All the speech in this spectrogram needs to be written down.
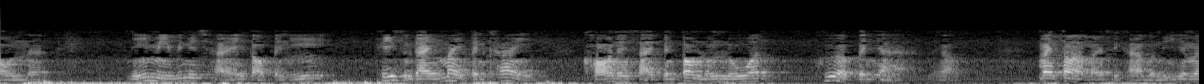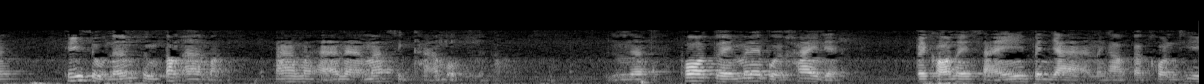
ตนนะ นี้มีวินิจฉัยต่อไปนี้พิสุใดไม่เป็นไข้ขอในสายเป็นต้นล้วนๆเพื่อเป็นยานะครับ ไม่ต้องอาสิกขาบทนี้ใช่ไหม พิสุนั้นพึงต้องอาบัตตามมหานามาสิกขาบทนะครับนะพ่อตัวเองไม่ได้ป่วยไข้เนี่ย ไปขอในสายเป็นยานะครับ กับคนที่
